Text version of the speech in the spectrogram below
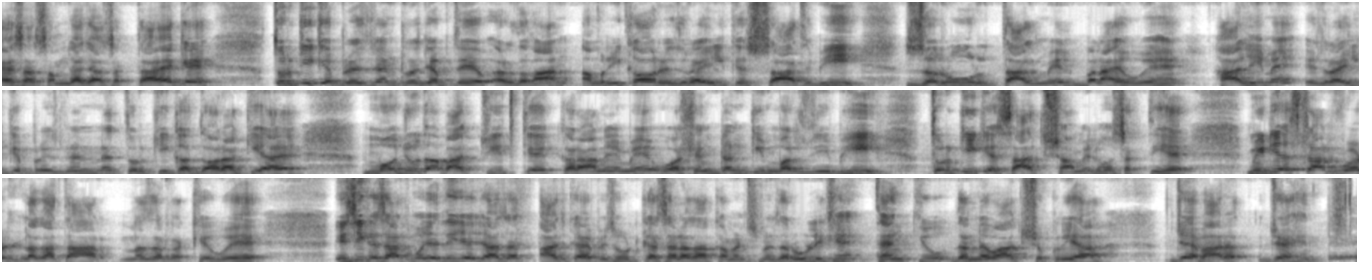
ऐसा समझा जा सकता है कि तुर्की के president Recep Tayyip Erdogan America और इसराइल के साथ भी ज़रूर तालमेल बनाए हुए हैं। हाल ही में इसराइल के प्रेसिडेंट ने तुर्की का दौरा किया है। मौजूदा बातचीत के कराने में वाशिंगटन की मर्ज़ी भी तुर्की के साथ शामिल हो सकती है। मीडिया स्टार वर्ल्ड लगातार नज़र रखे हुए है। इसी के साथ मुझे दीजिए इजाज़त। आज का एपिसोड कैसा लगा कमेंट्स में ज़रूर लिखें। थैंक यू, धन्यवाद, शुक्रिया। जय भारत, जय हिंद।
